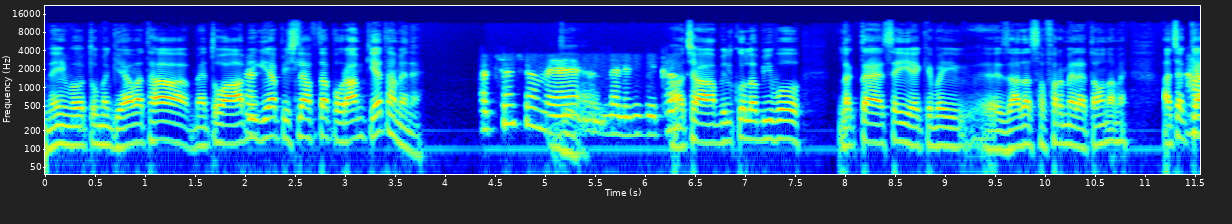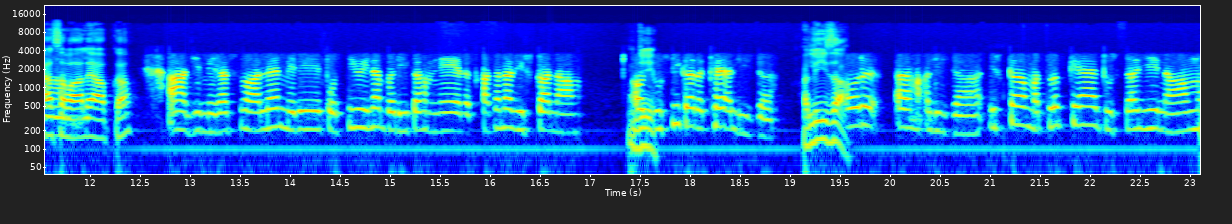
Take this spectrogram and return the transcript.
نہیں وہ تو میں گیا ہوا تھا میں تو آ بھی گیا پچھلے ہفتہ پروگرام کیا تھا میں نے۔ اچھا اچھا میں میں نے نہیں دیکھا۔ اچھا ہاں بالکل ابھی وہ لگتا ہے ایسے ہی ہے کہ بھائی زیادہ سفر میں رہتا ہوں نا میں۔ اچھا کیا سوال ہے آپ کا؟ ہاں جی میرا سوال ہے میرے پوتی ہوئی نا بڑی کا ہم نے رکھا تھا نا رفقا نام اور جی۔ دوسری کا رکھا ہے علیزہ علیزہ اور علیزہ اس کا مطلب کیا ہے؟ دوسرا یہ نام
